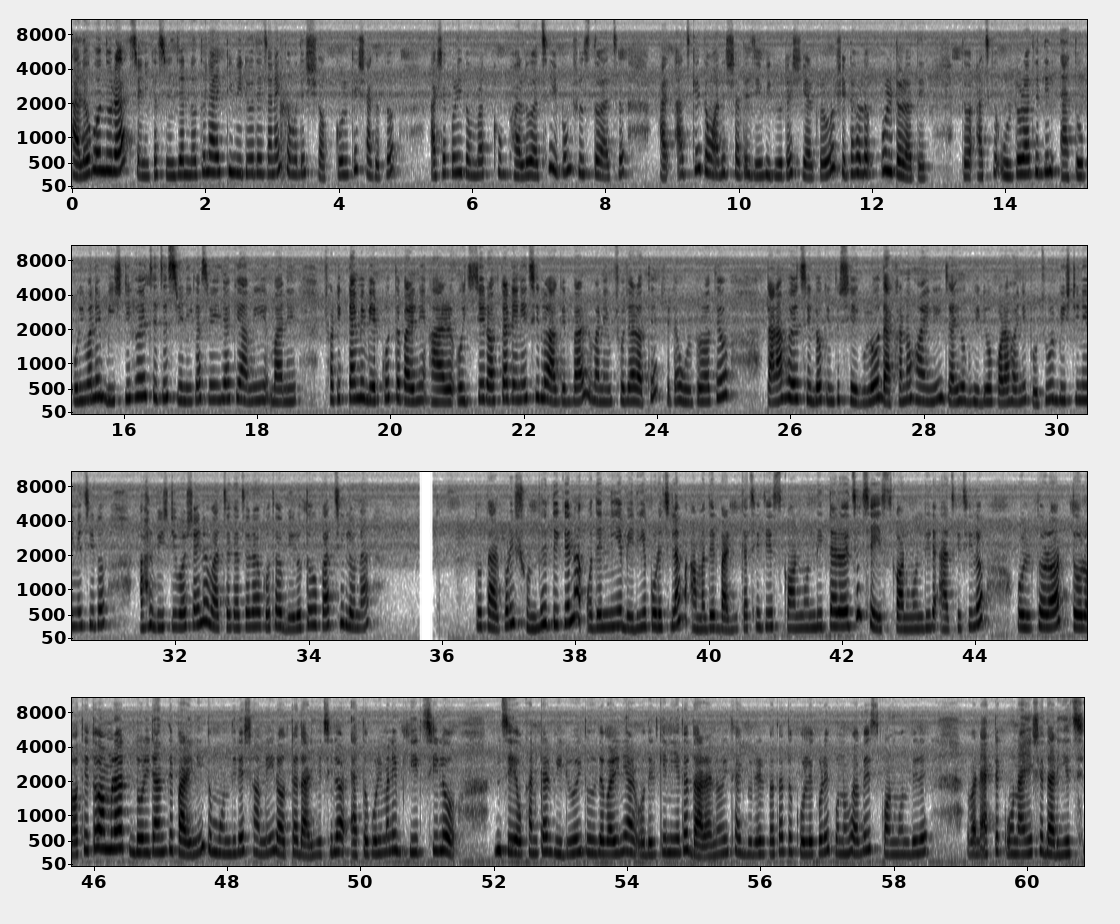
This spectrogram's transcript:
Hello বন্ধুরা, শ্রেণিকা শ্রেণীজার নতুন আরেকটি ভিডিওতে জানাই তোমাদের সকলকে স্বাগত। আশা করি তোমরা খুব ভালো আছো এবং সুস্থ আছো। আর আজকে তোমাদের সাথে যে ভিডিওটা শেয়ার করব সেটা হলো উল্টো রথের। তো আজকে উল্টো রথের দিন এত পরিমাণে বৃষ্টি হয়েছে যে শ্রেণিকা শ্রেণীজাকে আমি মানে সঠিক টাইমে বের করতে পারিনি। আর ওই যে রথটা টেনেছিল আগের বার মানে সোজা রথে, সেটা উল্টো রথেও টানা হয়েছিল, কিন্তু সেগুলো দেখানো হয়নি। যাই হোক, ভিডিও করা হয়নি। প্রচুর বৃষ্টি নেমেছিল। আর বৃষ্টি বর্ষায় না বাচ্চা কাচ্চারা কোথাও বেরোতেও পারছিল না। তো তারপরে সন্ধ্যের দিকে না ওদের নিয়ে বেরিয়ে পড়েছিলাম। আমাদের বাড়ির কাছে যে স্কন মন্দিরটা রয়েছে, সেই স্কন মন্দিরে আজকে ছিল উল্টো রথ। তো রথে তো আমরা দড়ি টানতে পারিনি। তো মন্দিরের সামনেই রথটা দাঁড়িয়েছিল আর এত পরিমাণে ভিড় ছিল। যে ওখানকার ভিডিওই তুলতে পারিনি আর ওদেরকে নিয়ে তো দাঁড়ানোই থাক, দূরের কথা। তো কোলে করে কোনোভাবে স্কন মন্দিরে মানে একটা কোনায় এসে দাঁড়িয়েছি।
